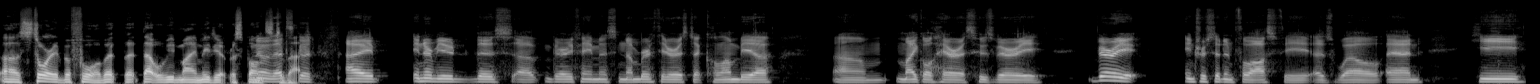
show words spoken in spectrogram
uh, story before, but, but that would be my immediate response no, to that's that. good. I interviewed this uh, very famous number theorist at Columbia, um, Michael Harris, who's very, very interested in philosophy as well. And he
